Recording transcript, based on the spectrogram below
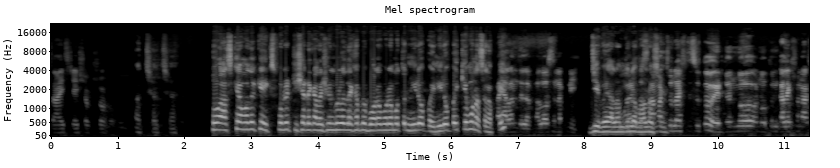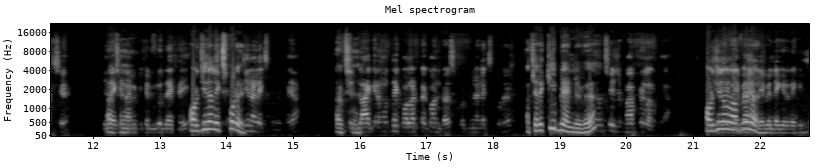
সাইজ টাইজ সব সহ। আচ্ছা আচ্ছা। তো আজকে আমাদেরকে এক্সপোর্টের টি শার্টের কালেকশনগুলো দেখাবে বরাবরের মতো নীরব ভাই। নীরব ভাই কেমন আছেন আপনি? আলহামদুলিল্লাহ ভালো আছেন আপনি? জি ভাই আলহামদুলিল্লাহ ভালো আছি। আমার চলে আসতেছে তো এর জন্য নতুন কালেকশন আসছে। আচ্ছা। দেখেন আমি টি-শার্টগুলো দেখাই। অরিজিনাল এক্সপোর্টের অরিজিনাল ভাইয়া। আচ্ছা। ব্ল্যাক এর মধ্যে কলারটা কন্ট্রাস্ট অরিজিনাল এক্সপোর্টের আচ্ছা এটা কি ব্র্যান্ডের ভাই হচ্ছে যে মাফরেলার ভাইয়া। অরিজিনাল আপনার লেভেলটা কেটে রেখেছি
